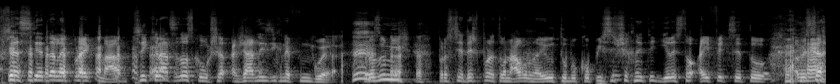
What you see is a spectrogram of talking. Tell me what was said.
přesně tenhle projekt mám. Třikrát se to zkoušel a žádný z nich nefunguje. Rozumíš? Prostě jdeš podle toho návodu na YouTube, koupíš si všechny ty díly z toho iFixitu, aby se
